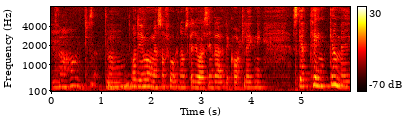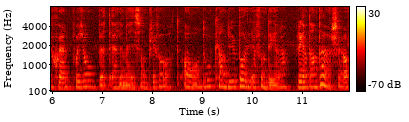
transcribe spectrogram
Jaha, intressant. Mm. Och det är många som frågar när de ska göra sin värdekartläggning. Ska jag tänka mig själv på jobbet eller mig som privat? Ja, då kan du ju börja fundera redan där, så jag.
